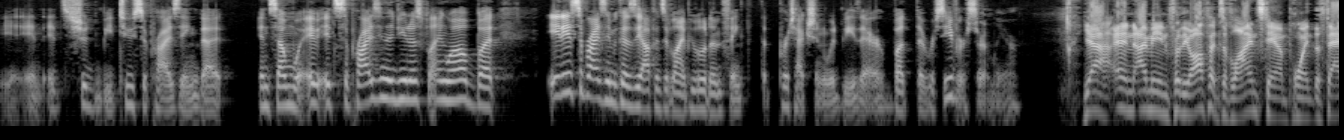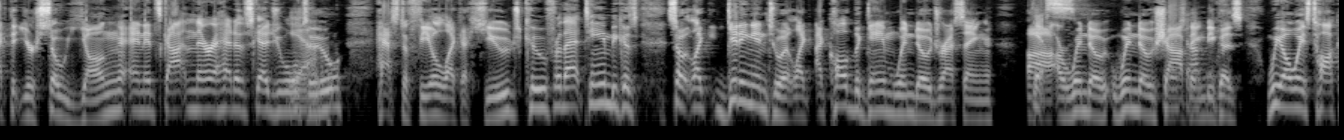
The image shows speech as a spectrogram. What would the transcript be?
it, it shouldn't be too surprising that in some way it- it's surprising that Geno's playing well, but it is surprising because the offensive line people didn't think that the protection would be there, but the receivers certainly are. Yeah, and I mean, for the offensive line standpoint, the fact that you're so young and it's gotten there ahead of schedule Yeah. too has to feel like a huge coup for that team because so like getting into it, like I called the game window dressing uh, Yes. or window window shopping shopping. because we always talk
